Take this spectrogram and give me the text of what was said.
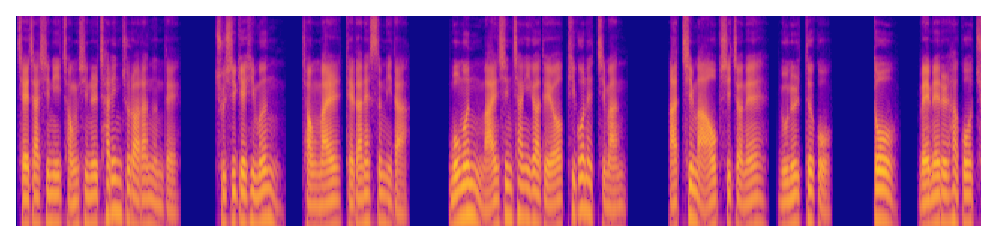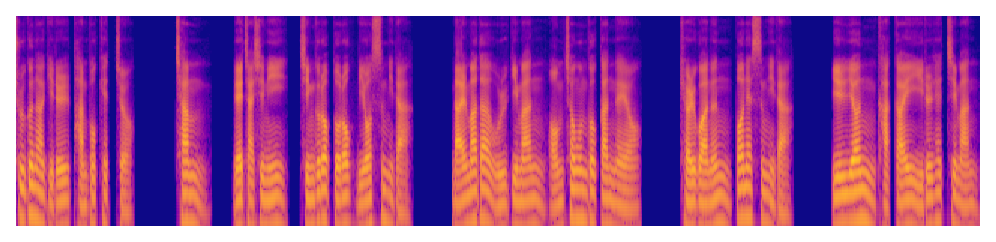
제 자신이 정신을 차린 줄 알았는데 주식의 힘은 정말 대단했습니다. 몸은 만신창이가 되어 피곤했지만 아침 9시 전에 눈을 뜨고 또 매매를 하고 출근하기를 반복했죠. 참, 내 자신이 징그럽도록 미웠습니다. 날마다 울기만 엄청 운 것 같네요. 결과는 뻔했습니다. 1년 가까이 일을 했지만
